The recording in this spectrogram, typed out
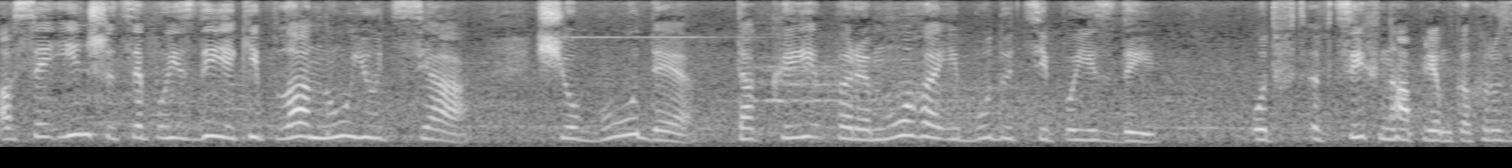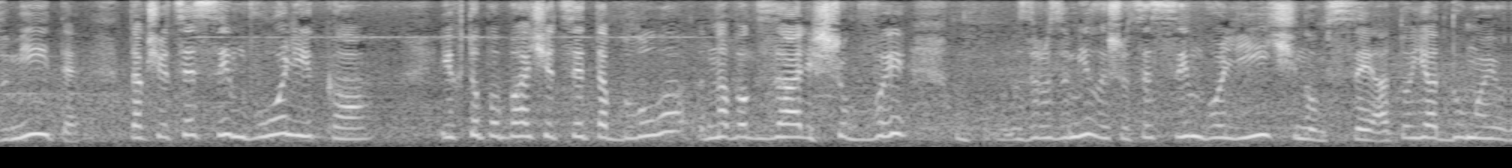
а все інше це поїзди, які плануються, що буде таки перемога і будуть ці поїзди. От в, в цих напрямках, розумієте? Так що це символіка. І хто побачить це табло на вокзалі, щоб ви зрозуміли, що це символічно все. А то я думаю,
